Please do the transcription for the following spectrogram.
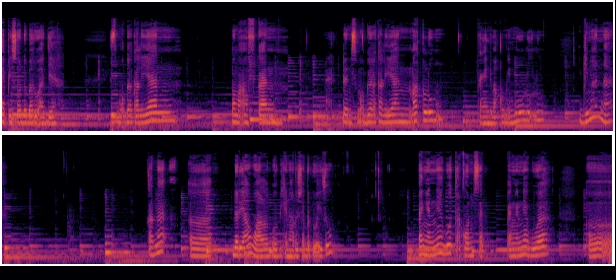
episode baru aja. Semoga kalian memaafkan dan semoga kalian maklum. Pengen dimaklumin mulu lu. Gimana? Karena uh, dari awal gue bikin harusnya berdua itu pengennya gue terkonsep, pengennya gue uh,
